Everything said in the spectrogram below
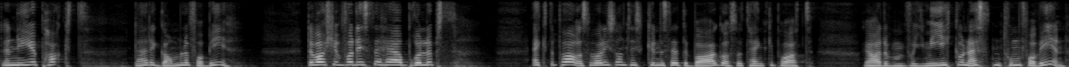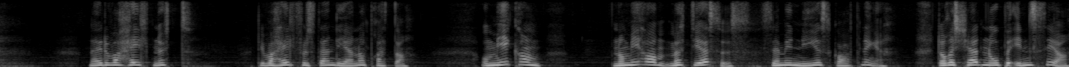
Den nye pakt, det er det gamle forbi. Det var ikke For disse her bryllupsekteparet så var det ikke sånn at de kunne se tilbake og tenke på at ja, det, vi gikk jo nesten tom for vin. Nei, det var helt nytt. De var helt fullstendig gjenoppretta. Og vi kan, når vi har møtt Jesus, så er vi nye skapninger. Det har skjedd noe på innsida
